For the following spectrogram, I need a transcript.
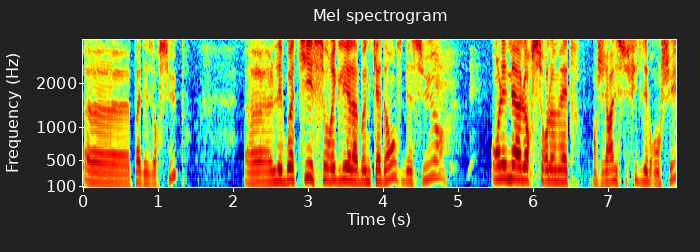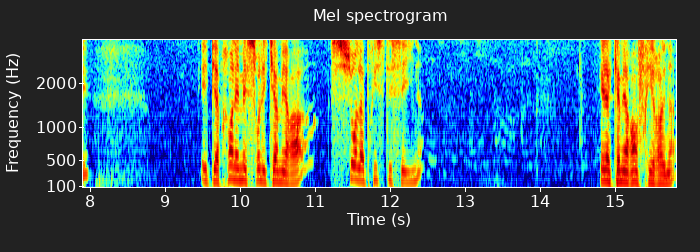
pas des heures sup. Euh, les boîtiers sont réglés à la bonne cadence, bien sûr. On les met à l'heure sur le mètre. En général, il suffit de les brancher. Et puis après, on les met sur les caméras, sur la prise TCIN. et la caméra en freerun.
